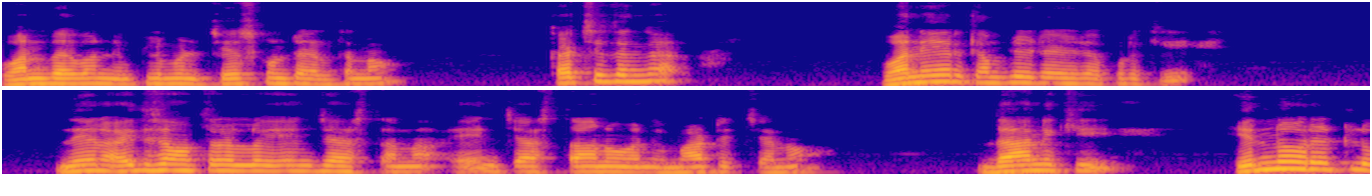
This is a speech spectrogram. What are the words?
వన్ బై వన్ ఇంప్లిమెంట్ చేసుకుంటూ వెళ్తున్నాం. ఖచ్చితంగా వన్ ఇయర్ కంప్లీట్ అయ్యేటప్పటికి నేను ఐదు సంవత్సరాల్లో ఏం చేస్తాను ఏం చేస్తాను అని మాట ఇచ్చాను. దానికి ఎన్నో రెట్లు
